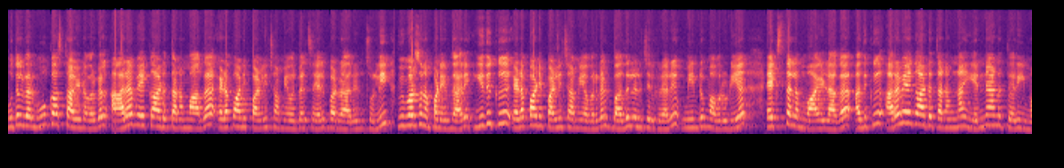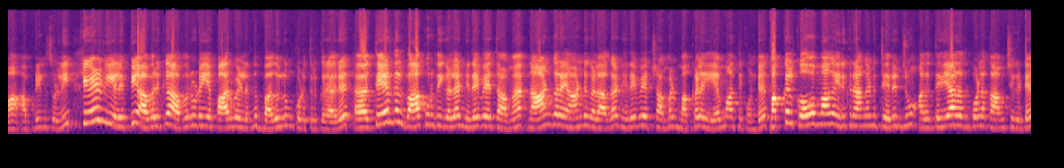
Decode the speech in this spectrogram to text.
முதல்வர் மு க ஸ்டாலின் அவர்கள் அறவேக்காடுத்தனமாக எடப்பாடி பழனிசாமி அவர்கள் செயல்படுறாருன்னு சொல்லி விமர்சனம் பண்ணியிருந்தாரு. இதுக்கு எடப்பாடி பழனிசாமி அவர்கள் பதில் அளிச்சிருக்கிறாரு. மீண்டும் அவருடைய எக்ஸ் தளம் வாயிலாக அதுக்கு அறவேக்காட்டுத்தனம்னா என்னன்னு தெரியுமா அப்படின்னு சொல்லி கேள்வி எழுப்பி அவருக்கு அவருடைய பார்வையிலிருந்து பதிலும் கொடுத்திருக்கிறாரு. தேர்தல் வாக்குறுதிகளை நிறைவேற்றாம நான்கரை ஆண்டுகளாக நிறைவேற்றாமல் மக்களை ஏமாத்தி கொண்டு மக்கள் கோபமாக இருக்கிறாங்கன்னு தெரிஞ்சும் அதை தெரியாதது போல காமிச்சுக்கிட்டு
